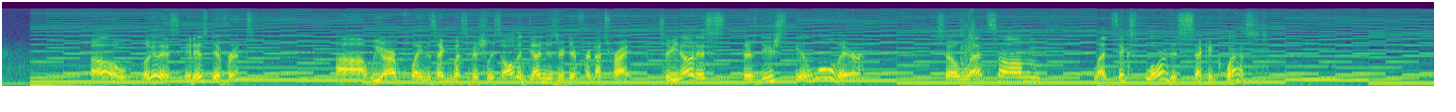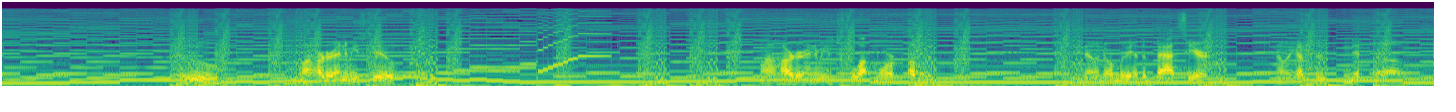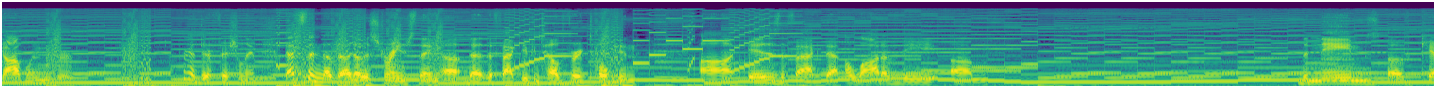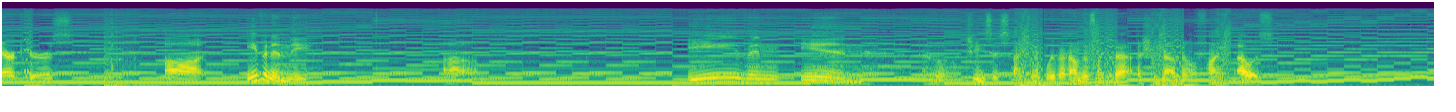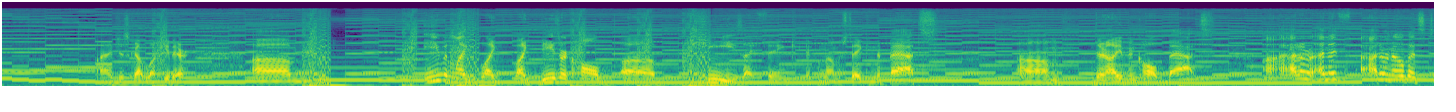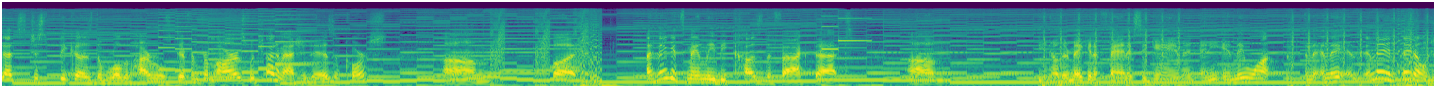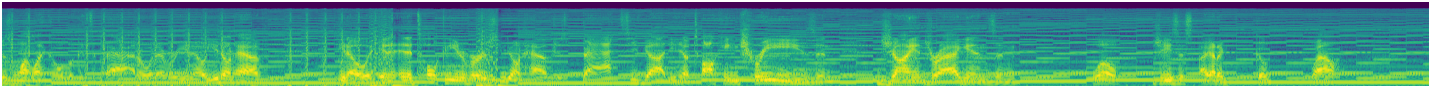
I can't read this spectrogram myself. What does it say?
Oh, look at this, it is different. Uh, we are playing the second quest officially, so all the dungeons are different, that's right. So you notice, there used to be a wall there. So let's, um, let's explore this second quest. Ooh, a lot harder enemies too. A lot harder enemies, just a lot more of them. You know, normally we have the bats here. Now we got the um, goblins or I forget their official name. That's the, another strange thing, uh, that the fact you can tell it's very Tolkien, uh, is the fact that a lot of the um, the names of characters, uh, even in the um, even in oh Jesus, I can't believe I found this like that. I should not have been able to find. I was I just got lucky there. Um, even like like like these are called uh, Keese, I think, if I'm not mistaken. The bats. Um, they're not even called bats. I, I don't and I, I don't know if that's that's just because the world of Hyrule is different from ours, which I'd imagine it is, of course. Um, but I think it's mainly because of the fact that um, you know they're making a fantasy game and and, and they want and, and they and they, they don't just want like oh look it's a bat or whatever you know you don't have you know, in, in, a Tolkien universe, you don't have just bats. You've got, you know, talking trees and giant dragons and, whoa, Jesus, I gotta go, wow.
